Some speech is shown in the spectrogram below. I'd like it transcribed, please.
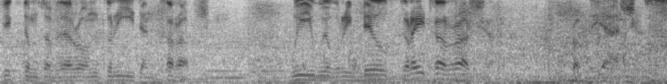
victims of their own greed and corruption. We will rebuild Greater Russia from the ashes.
